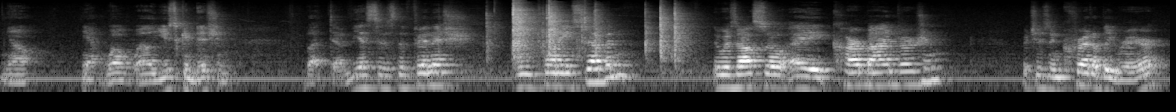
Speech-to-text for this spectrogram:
you know, yeah, well well used condition. But um, this is the Finnish M27. There was also a carbine version which is incredibly rare,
